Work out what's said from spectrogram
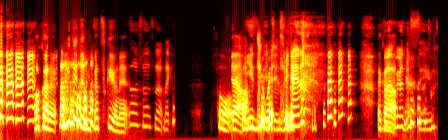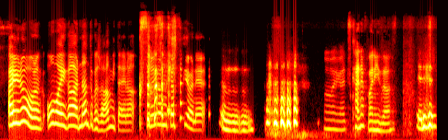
わかる。見ててムカつくよね。そうそうそう。Like, So, Yeah. so we these do it bitches み too. たいな。だか But ら、 we're the same. I know, なんか、Oh my god, なんとかじゃんみたいな。それがムカつくよね。 Mm-mm. Oh my god, it's kind of funny though. It is.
